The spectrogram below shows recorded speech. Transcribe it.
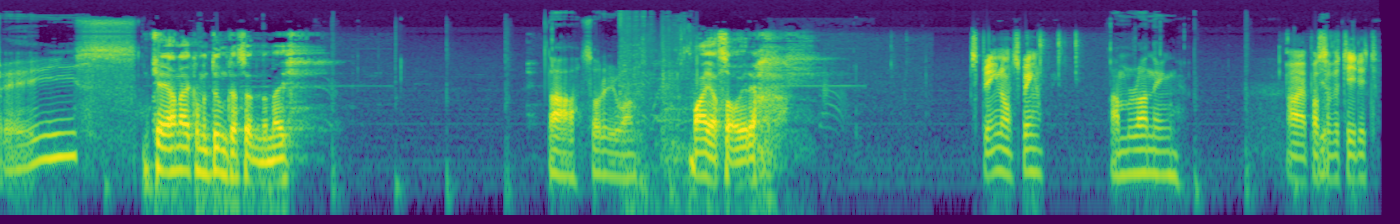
Base. Okej, han här kommer dunka sönder mig. Ah, sorry Johan. Man, jag sa ju det. Spring någon, spring. I'm running. Ja, jag passar för tidigt.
